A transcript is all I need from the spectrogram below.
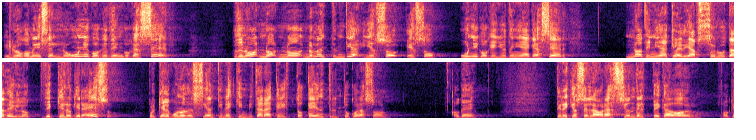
y luego me dicen lo único que tengo que hacer. Entonces no, no, no, no lo entendía y eso, eso único que yo tenía que hacer no tenía claridad absoluta de, lo, de qué lo que era eso. Porque algunos decían, tienes que invitar a Cristo que entre en tu corazón. ¿Ok? Tienes que hacer la oración del pecador. ¿Ok?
